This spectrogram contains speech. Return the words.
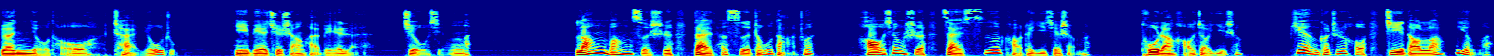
冤有头，债有主，你别去伤害别人就行了。”狼王此时带他四周打转，好像是在思考着一些什么。突然嚎叫一声，片刻之后，几道狼影啊，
